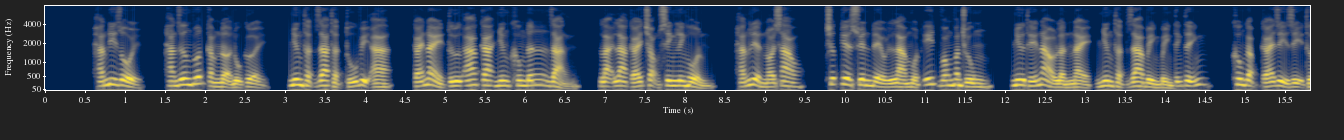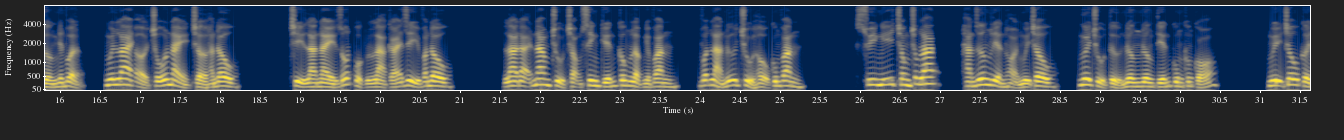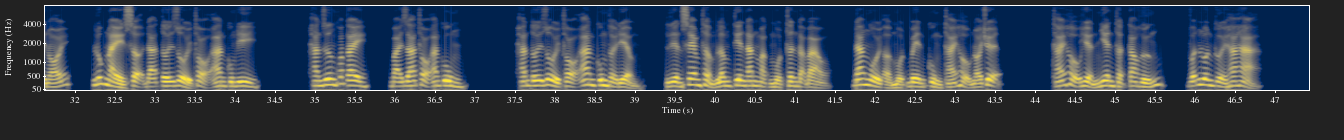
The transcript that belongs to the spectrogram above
Hắn đi rồi, Hàn Dương vuốt cầm nở nụ cười, nhưng thật ra thật thú vị a, cái này Tứ A ca nhưng không đơn giản, lại là cái trọng sinh linh hồn. Hắn liền nói sao, trước kia xuyên đều là một ít vong văn trùng, như thế nào lần này nhưng thật ra bình bình tĩnh tĩnh, không gặp cái gì dị thường nhân vật, nguyên lai like ở chỗ này chờ hắn đâu. Chỉ là này rốt cuộc là cái gì văn đâu. Là đại nam chủ trọng sinh kiến công lập nghiệp văn, vẫn là nữ chủ hậu cung văn. Suy nghĩ trong chốc lát, Hàn Dương liền hỏi Ngụy Châu, ngươi chủ tử nương nương tiến cung không có. Ngụy Châu cười nói, lúc này sợ đã tới rồi thọ an cung đi. Hàn Dương khoát tay, bãi giá thọ an cung. Hắn tới rồi thọ an cung thời điểm, liền xem thẩm lâm tiên ăn mặc một thân đạo bào, đang ngồi ở một bên cùng Thái Hậu nói chuyện. Thái Hậu hiển nhiên thật cao hứng, vẫn luôn cười ha hả.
